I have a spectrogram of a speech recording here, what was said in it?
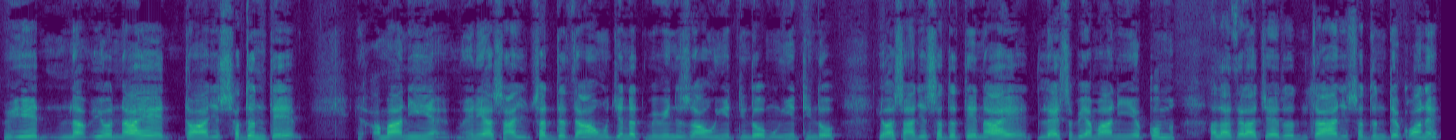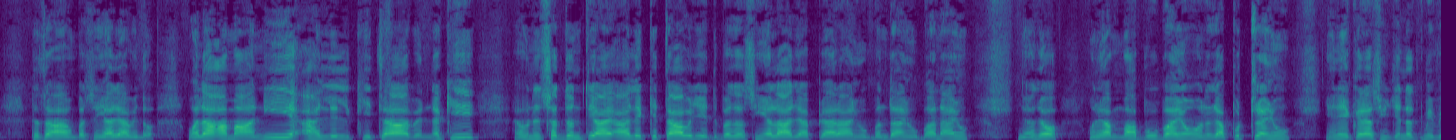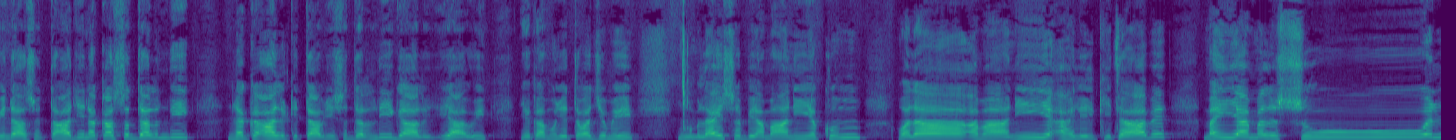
اهي نه اهو نه آهي توهان جي سدن تي. اماني يعني اسان جي سد تي آئون جنت ۾ ويندس ۽ هيئن ٿيندو مون هيئن ٿيندو. اهو اسان جي سد تي نه آهي ليس به اماني ڪم الله تالا چئي ٿو توهان جي سدن تي ڪونهي ته توهان بس هيئن هليا ويندو. ڀلا اماني اهلل ڪتاب نه ڪه هن سدن تي آهي اهل ڪتاب جي بس اسين الله جا پيارا آهيون بندا آهيون بانا آهيون هن جا محبوب آهيون هن جا پٽ آهيون. ان ڪري اسين جنت ۾ وينداسين. توهان جي نه ڪا سد هلندي نه ڪا اهل ڪتاب جي سد هلندي ڳالهه اها هئي. جيڪا منهنجي توجو ۾ هئي. لاءِ سڀ اماني کم ولا اماني اهل ڪتاب مئي عمل سوئن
